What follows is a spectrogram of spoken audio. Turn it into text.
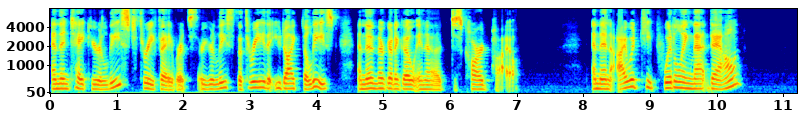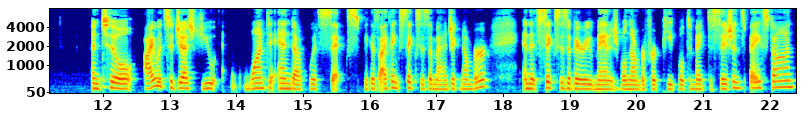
And then take your least three favorites or your least, the three that you'd like the least, and then they're going to go in a discard pile. And then I would keep whittling that down until I would suggest you want to end up with six because I think six is a magic number and that six is a very manageable number for people to make decisions based on.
